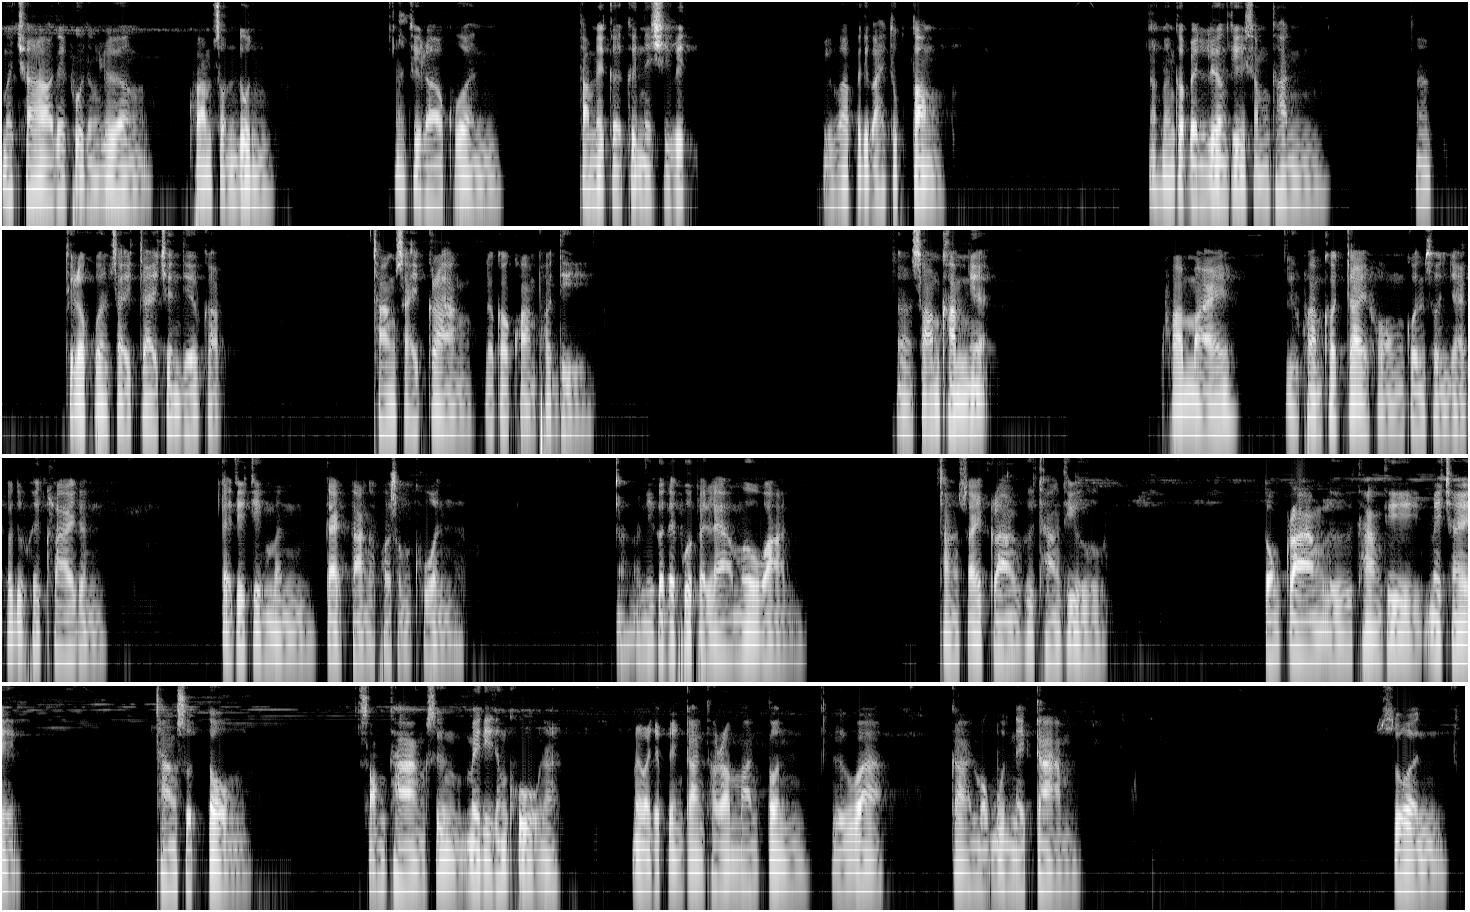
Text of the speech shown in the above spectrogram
เมื่อเช้าได้พูดถึงเรื่องความสมดุล ที่เราควรทำให้เกิดขึ้นในชีวิต หรือว่าปฏิบัติให้ถูกต้องมันก็เป็นเรื่องที่สำคัญ ที่เราควรใส่ใจเช่นเดียวกับ ทางสายกลางแล้วก็ความพอดีสามคำเนี่ยความหมาย หรือความเข้าใจของคนส่วนใหญ่ก็ดูคล้ายๆกัน แต่ที่จริงมันแตกต่างกันพอสมควร อันนี้ก็ได้พูดไปแล้วเมื่อวาน ทางสายกลางก็คือทางที่อยู่ตรงกลางหรือทางที่ไม่ใช่ทางสุดตรงสองทางซึ่งไม่ดีทั้งคู่นะไม่ว่าจะเป็นการทรมานตน หรือว่าการหมกมุ่นในกาม ส่วน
